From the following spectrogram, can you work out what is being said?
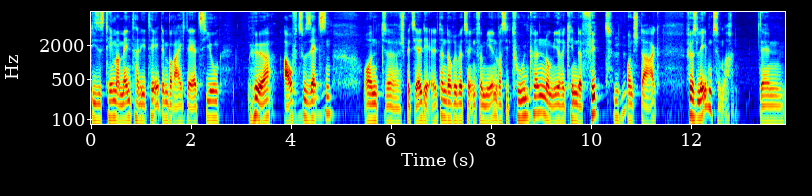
dieses Thema Mentalität im Bereich der Erziehung höher aufzusetzen und äh, speziell die Eltern darüber zu informieren, was sie tun können, um ihre Kinder fit mhm. und stark fürs Leben zu machen. Denn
